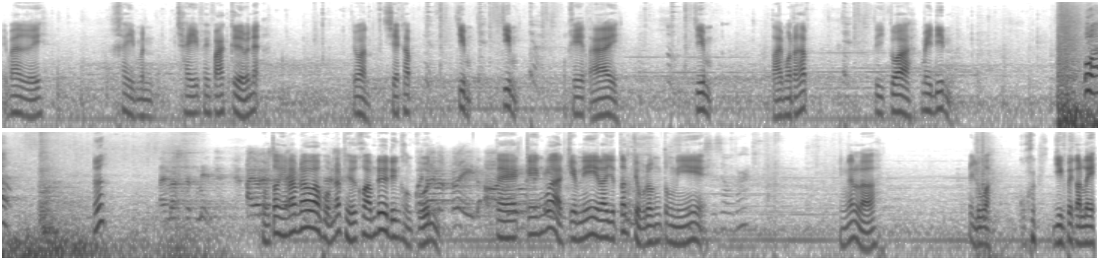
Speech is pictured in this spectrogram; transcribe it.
ไอ้บ้าเอ้ยใครมันใช้ไฟฟ้าเกิดวะเนี่ยเดี๋ยวก่อนเช็คครับ จิ้ม จิ้ม โอเค ตาย จิ้ม ตายหมดแล้วครับตีอีกตัวไม่ดิ้นอ้ว ผมต้องยอมรับนะว่าผมนับถือความดื้อดึงของคุณ I'm afraid our แต่เกรงว่าเกมนี้เราจะต้องจบลงตรงนี้ This is over. อย่างนั้นเหรอ ไม่รู้อะกูยิงไปก่อนเลย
